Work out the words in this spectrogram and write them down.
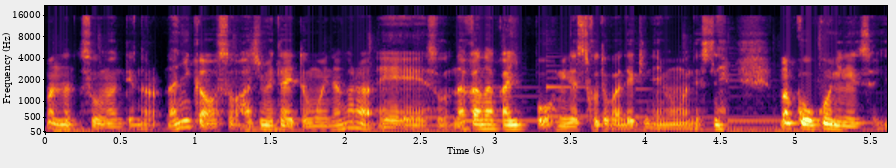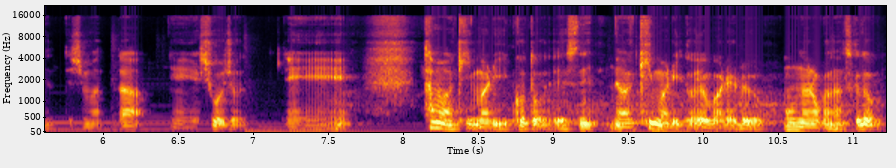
まあ、そう、なんていうんだろう。何かをそう始めたいと思いながら、えー、そう、なかなか一歩を踏み出すことができないままですね、まあ、高校2年生になってしまった、えー、少女、えー、玉木まりことですね、木まりと呼ばれる女の子なんですけど、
